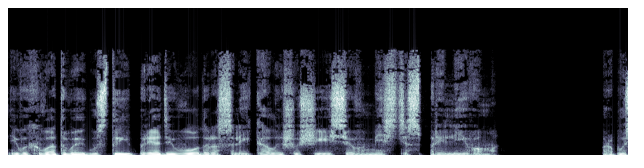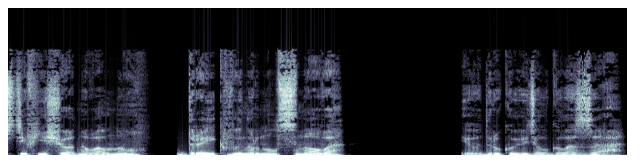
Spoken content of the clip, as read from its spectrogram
и выхватывая густые пряди водорослей, колышущиеся вместе с приливом. Пропустив еще одну волну, Дрейк вынырнул снова и вдруг увидел глаза,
